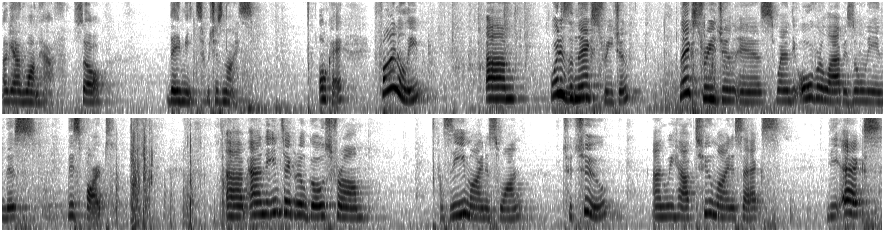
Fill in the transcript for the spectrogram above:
again 1 half. So they meet, which is nice. Okay, finally, um, what is the next region? Next region is when the overlap is only in this, this part. Um, and the integral goes from z minus 1 to 2, and we have 2 minus x dx,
